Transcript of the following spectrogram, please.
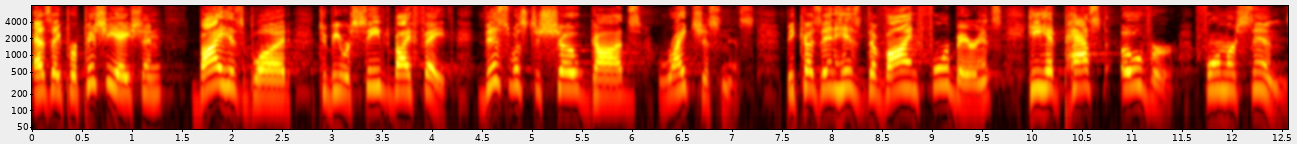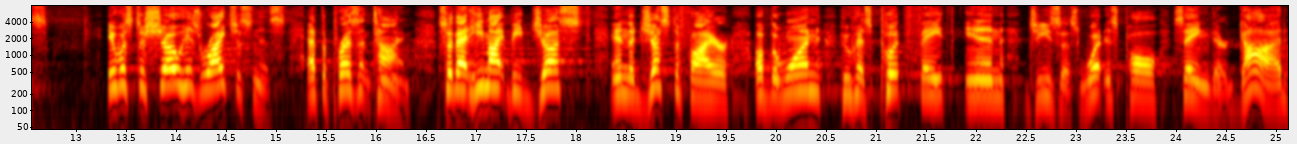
as a propitiation by his blood to be received by faith. This was to show God's righteousness, because in his divine forbearance, he had passed over former sins. It was to show his righteousness at the present time, so that he might be just and the justifier of the one who has put faith in Jesus. What is Paul saying there? God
